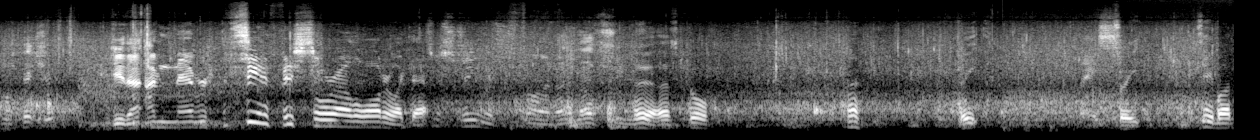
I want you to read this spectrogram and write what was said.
Small picture. Dude, that I've never seen a fish soar out of the water like that. That's what streamers is fun. I love streamers. Yeah, that's cool. Huh. Sweet. Nice. Sweet. See you, bud.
